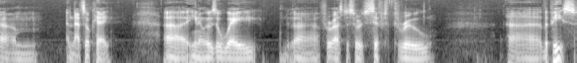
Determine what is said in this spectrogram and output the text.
um, and that's okay. Uh, you know, it was a way uh, for us to sort of sift through uh, the piece.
